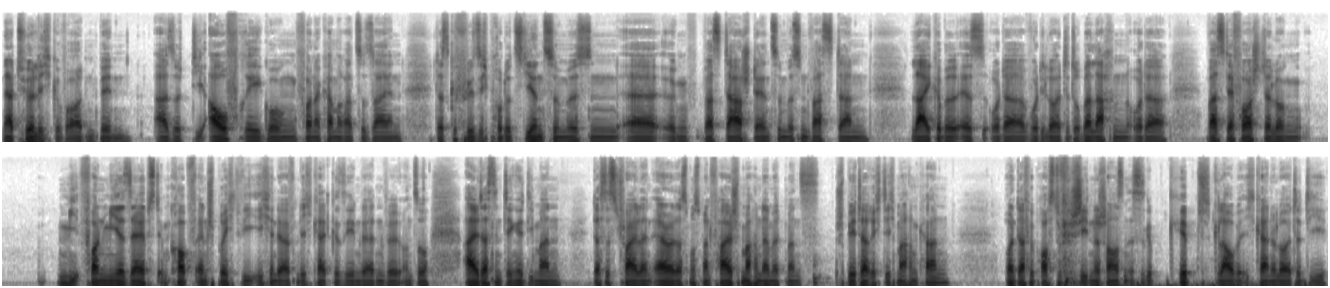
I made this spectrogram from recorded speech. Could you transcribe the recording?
natürlich geworden bin. Also die Aufregung, vor der Kamera zu sein, das Gefühl, sich produzieren zu müssen, äh, irgendwas darstellen zu müssen, was dann likable ist oder wo die Leute drüber lachen oder was der Vorstellung von mir selbst im Kopf entspricht, wie ich in der Öffentlichkeit gesehen werden will und so. All das sind Dinge, die man das ist Trial and Error, das muss man falsch machen, damit man es später richtig machen kann. Und dafür brauchst du verschiedene Chancen. Es gibt, glaube ich, keine Leute, die,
